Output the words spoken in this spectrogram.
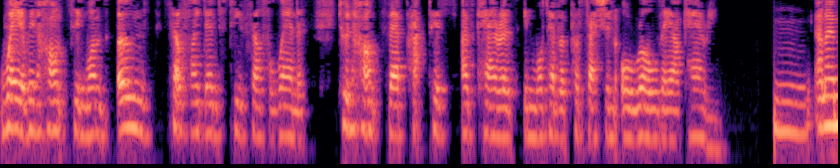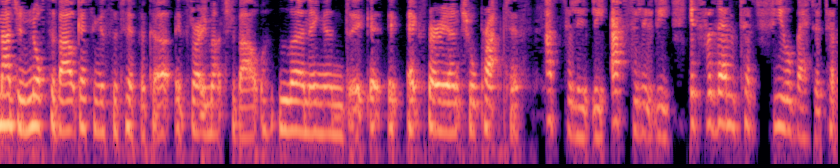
way of enhancing one's own self-identity, self-awareness to enhance their practice as carers in whatever profession or role they are caring. Mm, and I imagine not about getting a certificate. It's very much about learning and experiential practice. Absolutely, absolutely. It's for them to feel better, to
